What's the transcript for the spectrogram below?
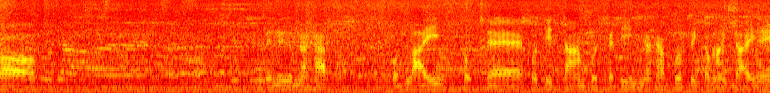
ก็อย่าลืมนะครับ กดไลค์กดแชร์ กดติดตามกดกระดิ่งนะครับ เพื่อเป็นกำลังใจให้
